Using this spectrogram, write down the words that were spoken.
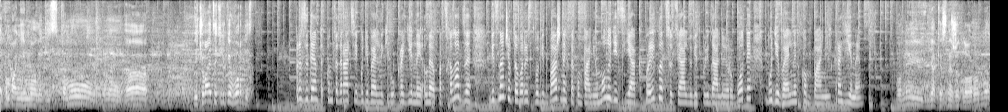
е, компанії Молодість. Тому ну, е, відчувається тільки гордість. Президент Конфедерації будівельників України Леопард Схаладзе відзначив товариство відважних та компанію Молодість як приклад соціально відповідальної роботи будівельних компаній країни. Вони якісне житло роблять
